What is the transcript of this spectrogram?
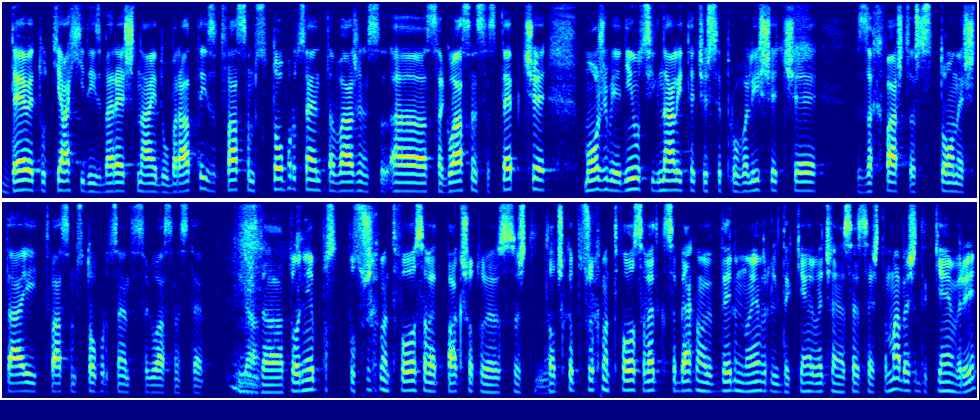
9 от тях и да избереш най-добрата. И затова съм 100% важен, а, съгласен с теб, че може би един от сигналите, че се провалиш е, че захващаш 100 неща и това съм 100% съгласен с теб. Да. да, то ние пос- послушахме твоя съвет пак, защото е същата точка. Послушахме твоя съвет, като се бяхме в дели ноември или декември, вече не се сещам, а беше декември,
